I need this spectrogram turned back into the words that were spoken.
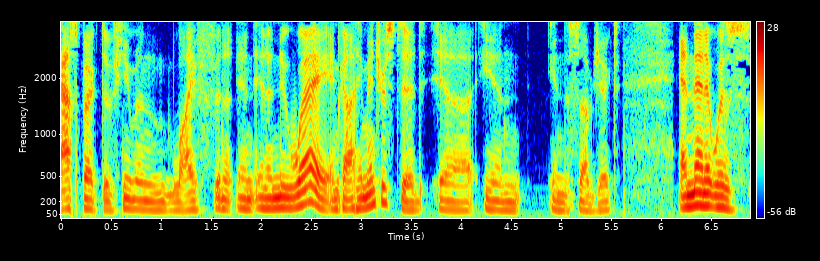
aspect of human life in a, in, in a new way and got him interested uh, in in the subject. And then it was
